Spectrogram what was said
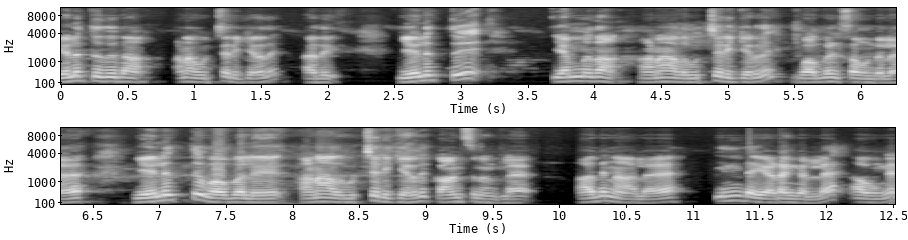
எழுத்துது தான். ஆனா உச்சரிக்கிறது அது. எழுத்து எம்மு தான். ஆனா அதை உச்சரிக்கிறது வவல் சவுண்டுல எழுத்து வவலு ஆனா அதை உச்சரிக்கிறது கான்சனன்ட்ல அதனால இந்த இடங்கள்ல அவங்க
